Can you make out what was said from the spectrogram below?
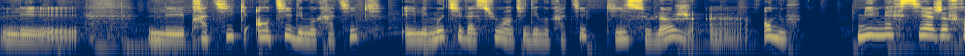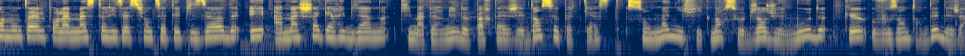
les, pratiques antidémocratiques et les motivations antidémocratiques qui se logent euh, en nous. Mille merci à Geoffroy Montel pour la masterisation de cet épisode et à Macha Garibian qui m'a permis de partager dans ce podcast son magnifique morceau Georgian Mood que vous entendez déjà.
